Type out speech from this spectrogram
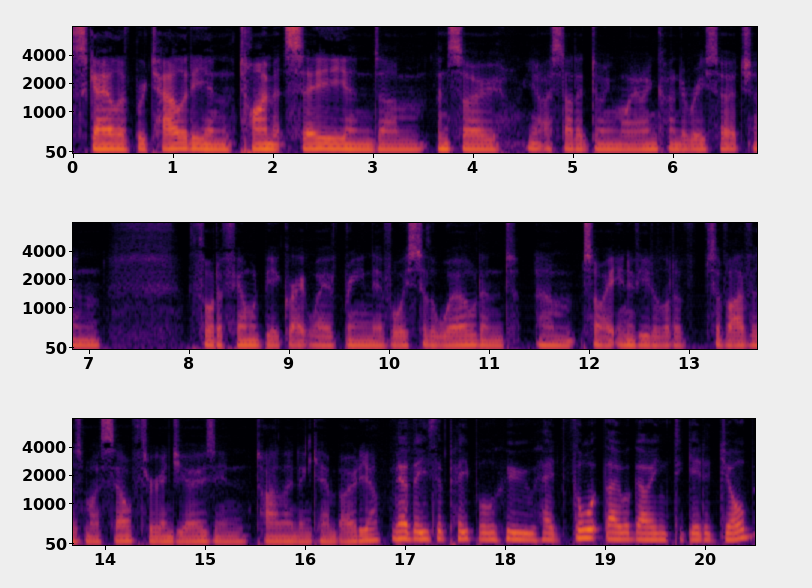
scale of brutality and time at sea, and um, and so yeah, I started doing my own kind of research and thought a film would be a great way of bringing their voice to the world. And um, so I interviewed a lot of survivors myself through NGOs in Thailand and Cambodia. Now, these are people who had thought they were going to get a job,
